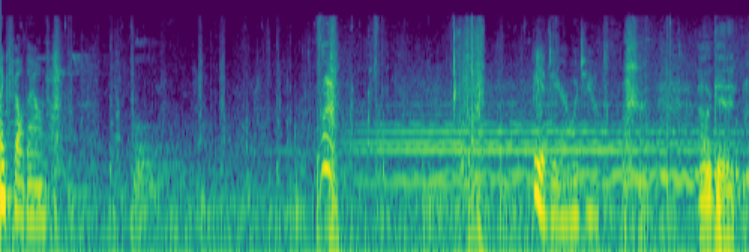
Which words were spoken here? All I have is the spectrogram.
Plank fell down. Be a dear, would you? I'll get it.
